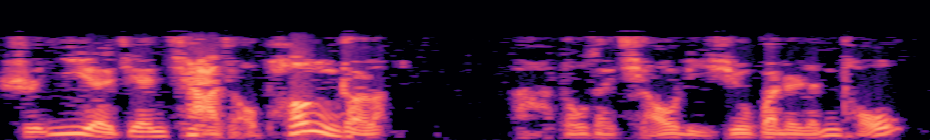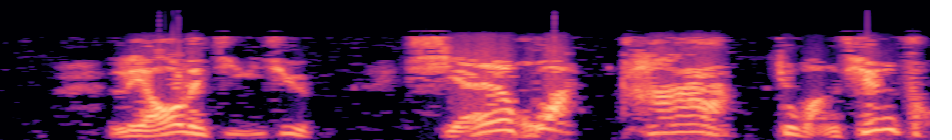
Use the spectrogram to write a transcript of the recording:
是夜间恰巧碰着了。啊，都在瞧李寻欢的人头，聊了几句闲话，他呀就往前走，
